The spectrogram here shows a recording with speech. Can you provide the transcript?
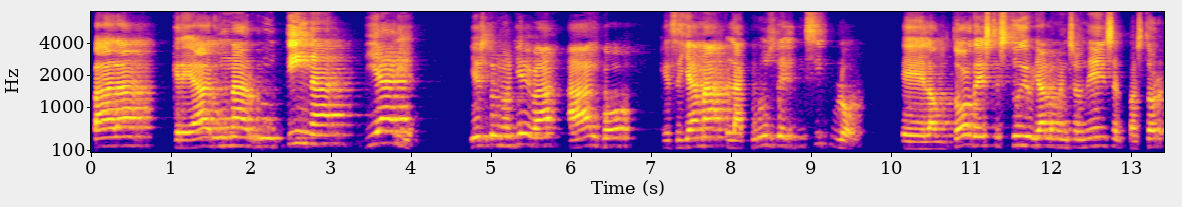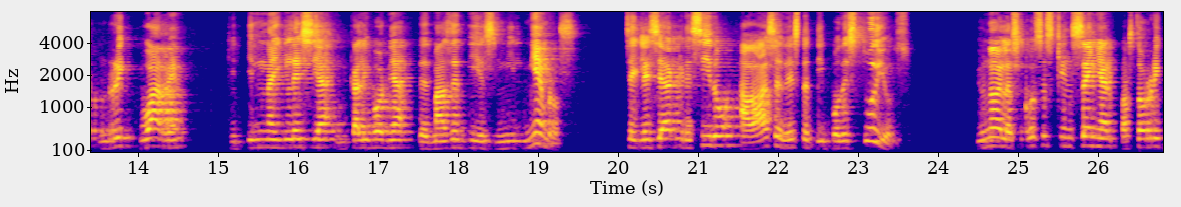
para crear una rutina diaria. Y esto nos lleva a algo que se llama la cruz del discípulo. El autor de este estudio, ya lo mencioné, es el pastor Rick Warren, que tiene una iglesia en California de más de 10 mil miembros. Esa iglesia ha crecido a base de este tipo de estudios. Y una de las cosas que enseña el pastor Rick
